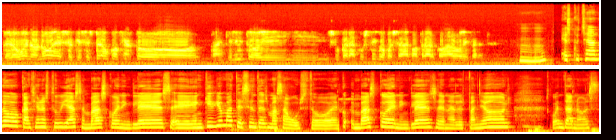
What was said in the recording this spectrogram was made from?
pero bueno no es el que se espera un concierto tranquilito y, y, y super acústico pues se va a encontrar con algo diferente Uh -huh. He escuchado canciones tuyas en vasco, en inglés. Eh, ¿En qué idioma te sientes más a gusto? ¿En, vasco, en inglés, en el español? Cuéntanos.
